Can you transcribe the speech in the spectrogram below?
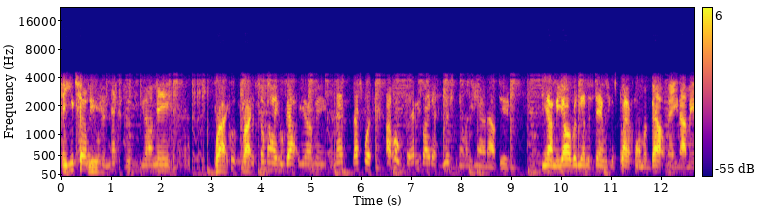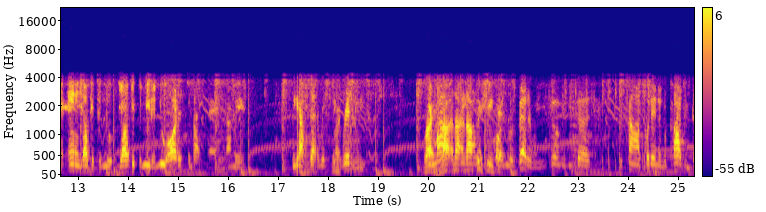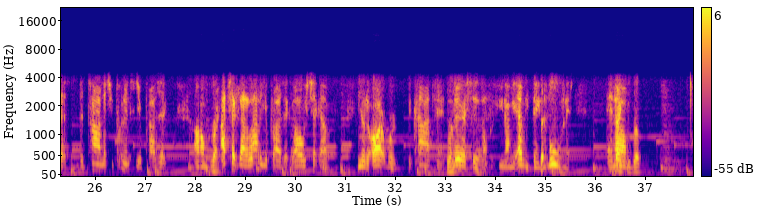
can you tell me who the next is? You know what I mean? Right, Put me right. with somebody who got, you know what I mean? And that's that's what I hope for everybody that's listening right now and out there. You know what I mean? Y'all really understand what this platform about, man. You know what I mean? And y'all get to new, y'all get to meet a new artist tonight, man. You know what I mean? We got Fat Rich Right. Right, And my and I, and I, and I appreciate that. you a veteran. You feel me? Because the time put into the project, that's the time that you put into your project. Um, Right. I checked out a lot of your projects. I always check out, you know, the artwork, the content, the Right. lyricism. You know, what I mean, everything, the movement. And Thank um, you, bro.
